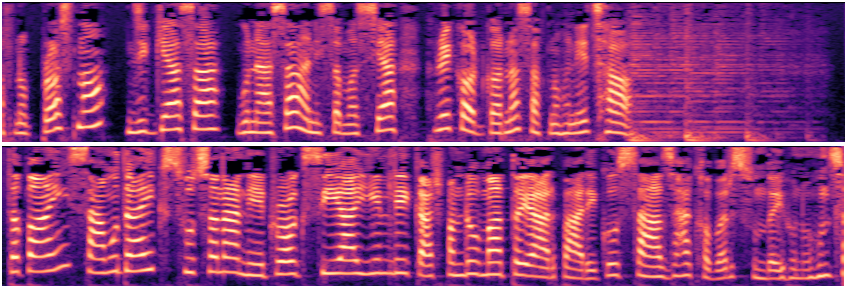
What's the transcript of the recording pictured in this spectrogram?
आफ्नो प्रश्न जिज्ञासा गुनासा अनि समस्या रेकर्ड गर्न सक्नुहुनेछ तपाई सामुदायिक सूचना नेटवर्क सीआईएनले काठमाडौँमा तयार पारेको साझा खबर सुन्दै हुनुहुन्छ।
